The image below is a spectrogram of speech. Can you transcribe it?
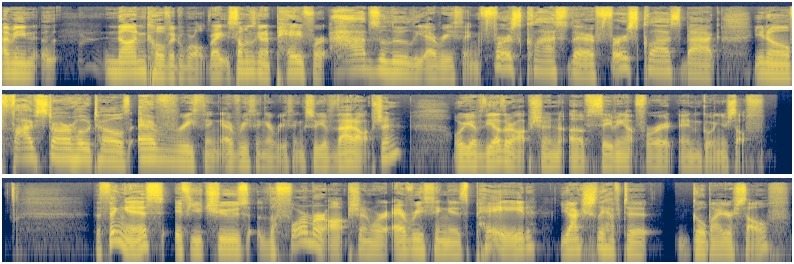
I mean, non COVID world, right? Someone's going to pay for absolutely everything. First class there, first class back, you know, five star hotels, everything, everything, everything. So you have that option, or you have the other option of saving up for it and going yourself. The thing is, if you choose the former option where everything is paid, you actually have to go by yourself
